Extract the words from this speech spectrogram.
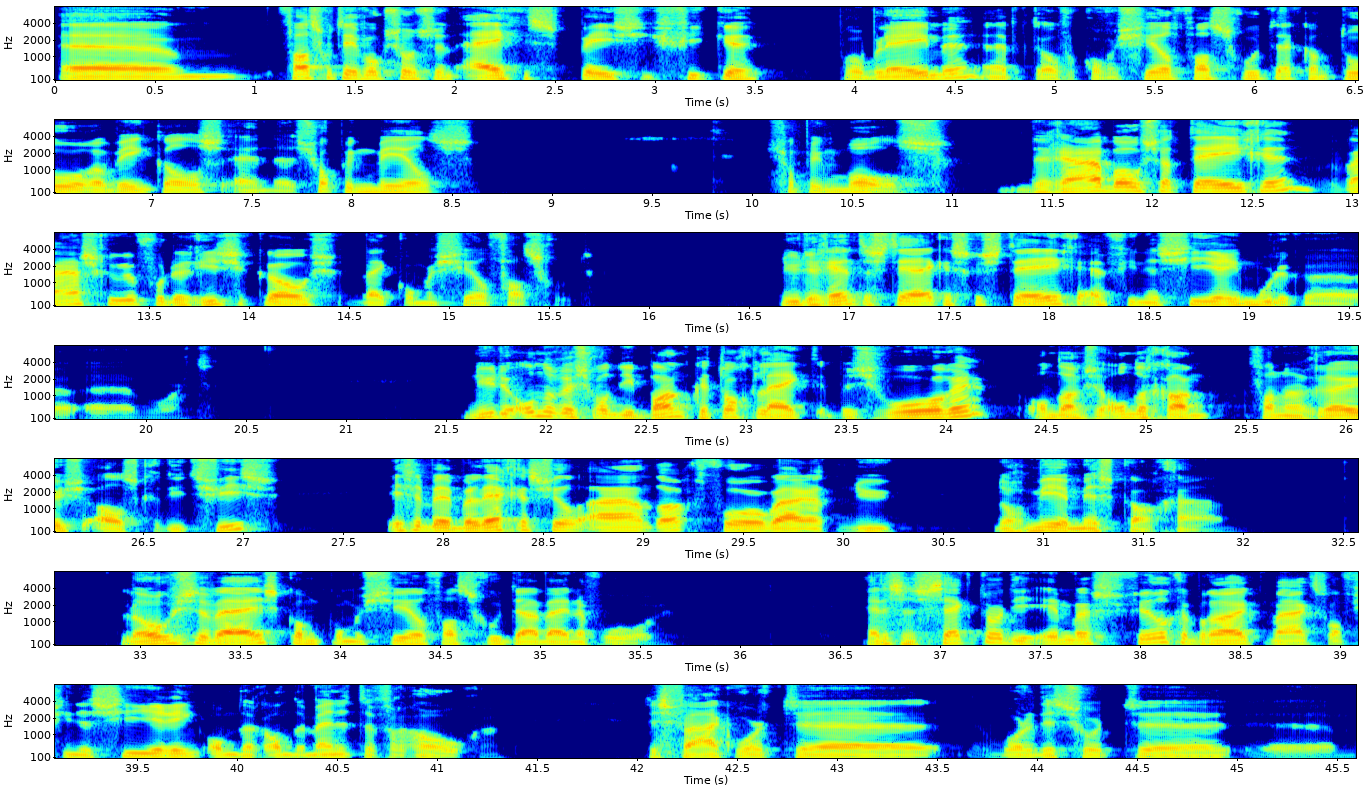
Um, vastgoed heeft ook zo zijn eigen specifieke problemen. Dan heb ik het over commercieel vastgoed, hè, kantoren, winkels en shoppingmalls. Shoppingmalls. De Rabo-strategen waarschuwen voor de risico's bij commercieel vastgoed nu de rente sterk is gestegen en financiering moeilijker uh, wordt. Nu de onrust rond die banken toch lijkt bezworen, ondanks de ondergang van een reus als kredietvies, is er bij beleggers veel aandacht voor waar het nu nog meer mis kan gaan. Logischerwijs komt commercieel vastgoed daarbij naar voren. Het is een sector die immers veel gebruik maakt van financiering om de rendementen te verhogen. Dus vaak wordt, uh, worden dit soort uh,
